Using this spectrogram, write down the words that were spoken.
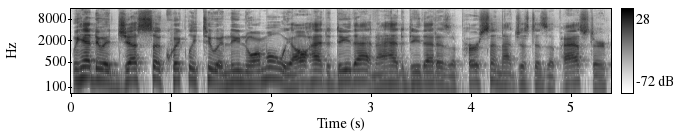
we had to adjust so quickly to a new normal. We all had to do that, and I had to do that as a person, not just as a pastor.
